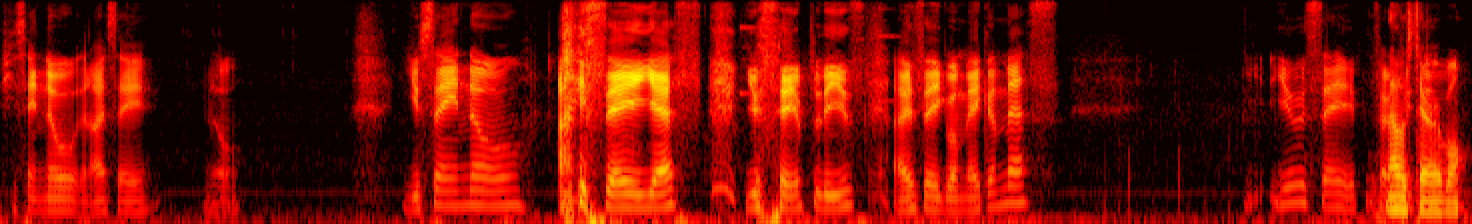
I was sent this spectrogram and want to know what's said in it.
If you say no, then I say no. You say no. I say yes. You say please. I say go make a mess. You say. That was perfect no. terrible.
